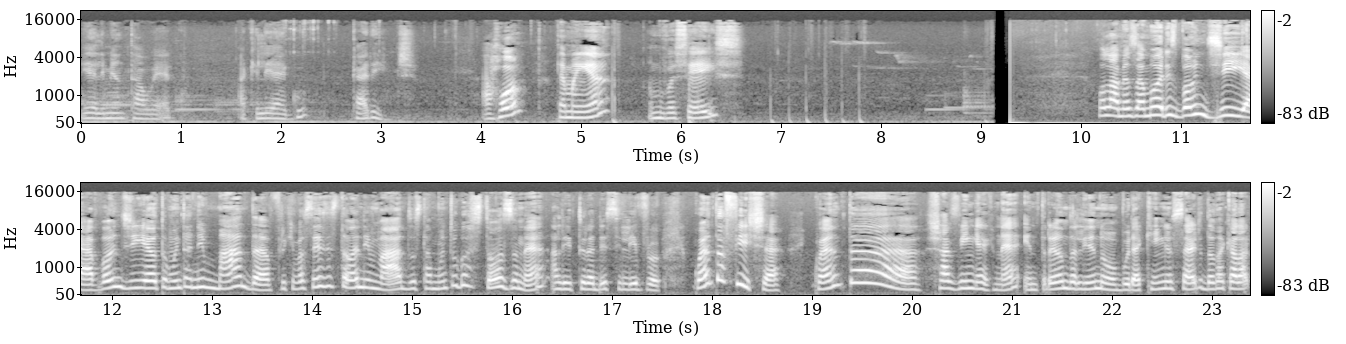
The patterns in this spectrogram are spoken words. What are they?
e alimentar o ego, aquele ego carente. Arro, até amanhã, amo vocês. Olá, meus amores, bom dia! Bom dia, eu tô muito animada, porque vocês estão animados, tá muito gostoso, né? A leitura desse livro. Quanta ficha! quanta chavinha, né? Entrando ali no buraquinho, certo? Dando aquela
